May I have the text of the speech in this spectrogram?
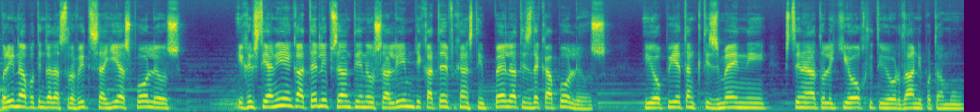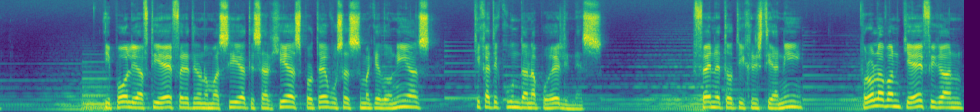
Πριν από την καταστροφή της Αγίας Πόλεως, οι χριστιανοί εγκατέλειψαν την Ιερουσαλήμ και κατέφυγαν στην πέλα της Δεκαπόλεως, η οποία ήταν κτισμένη στην ανατολική όχθη του Ιορδάνη ποταμού. Η πόλη αυτή έφερε την ονομασία της αρχαίας πρωτεύουσα της Μακεδονίας και κατοικούνταν από Έλληνες. Φαίνεται ότι οι χριστιανοί πρόλαβαν και έφυγαν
